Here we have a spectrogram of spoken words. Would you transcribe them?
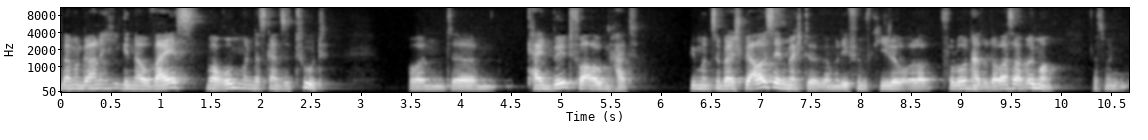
weil man gar nicht genau weiß, warum man das Ganze tut und ähm, kein Bild vor Augen hat, wie man zum Beispiel aussehen möchte, wenn man die fünf Kilo oder verloren hat oder was auch immer. Dass man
